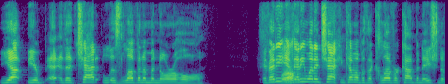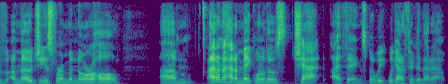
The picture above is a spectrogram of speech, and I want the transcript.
Yep, you're uh, the chat is loving a menorah hole. If any Well- if anyone in chat can come up with a clever combination of emojis for a menorah hole, um, I don't know how to make one of those chat I things, but we, we got to figure that out.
